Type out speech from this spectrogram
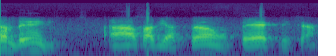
Também a avaliação técnica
